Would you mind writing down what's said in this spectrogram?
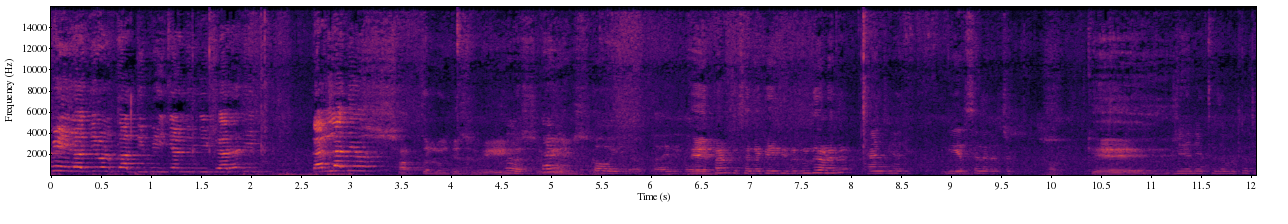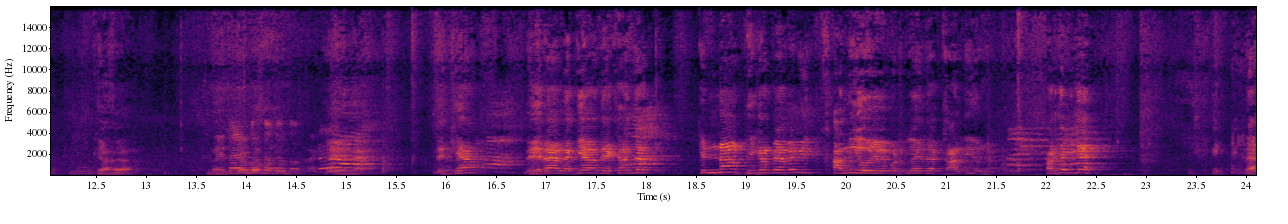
ਮੇਲਾ ਜੋੜ ਕਰਦੀ ਪਈ ਜਾਂਦੀ ਨਹੀਂ ਕਰ ਰਹੀ ਕੱਲਾ ਦਿਓ। ਸਤਲੁਜ ਸਵੀਟ ਸਵੀਟ ਕੋਈ ਨਾ ਕੋਈ ਨਾ। ਇਹ ਭੈਣ ਕਿੱਥੇ ਲੱਗੀ? ਕਿਸੇ ਲੁਧਿਆਣੇ ਤੇ? ਹਾਂਜੀ ਹਾਂਜੀ ਵੀਰ ਸਨਗਰ ਚ। ਓਕੇ। ਜੇ ਨੇ ਤੇ ਮਤਲਬ ਕੀ ਹੋਇਆ? ਲੈ, ਦੇਖਿਆ? ਮੇਰਾ ਲੱਗਿਆ ਦੇਖ ਇੱਧਰ। ਕਿੰਨਾ ਫਿਕਰ ਪਿਆ ਵੇ ਵੀ ਖਾਲੀ ਹੋ ਜਾਵੇ ਬਟੂਆ ਇਹਦਾ ਖਾਲੀ ਹੋ ਜਾਵੇ। ਫੜ ਜਾ ਪਿੱਛੇ। ਲੈ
